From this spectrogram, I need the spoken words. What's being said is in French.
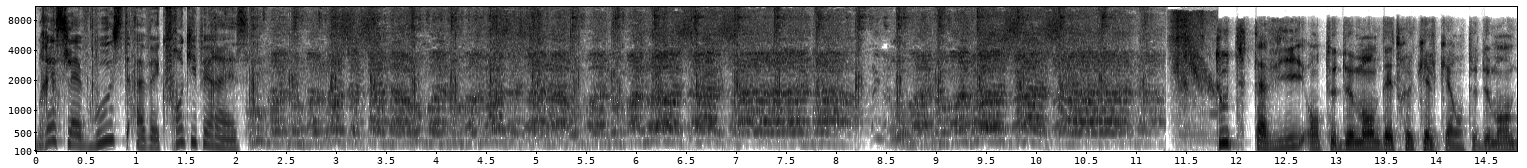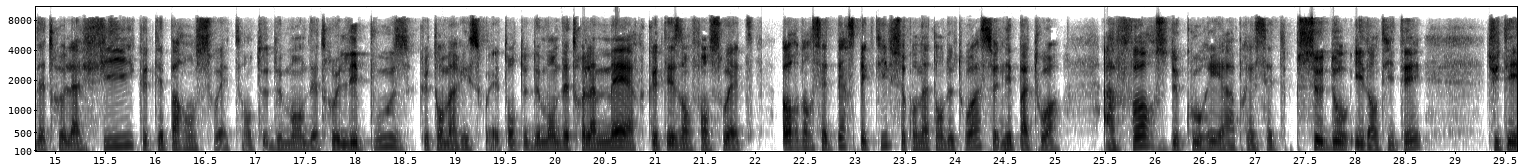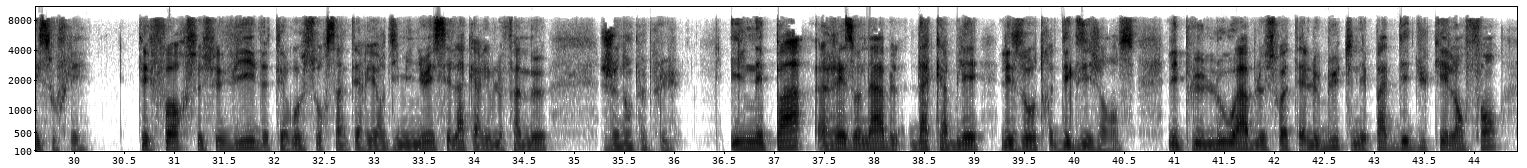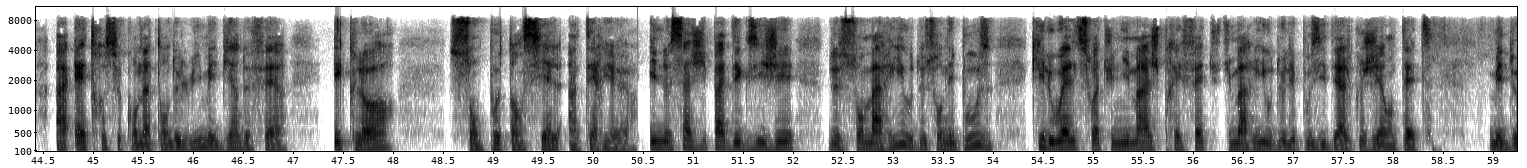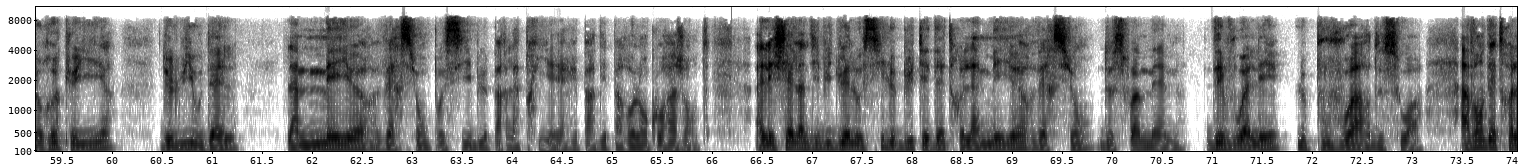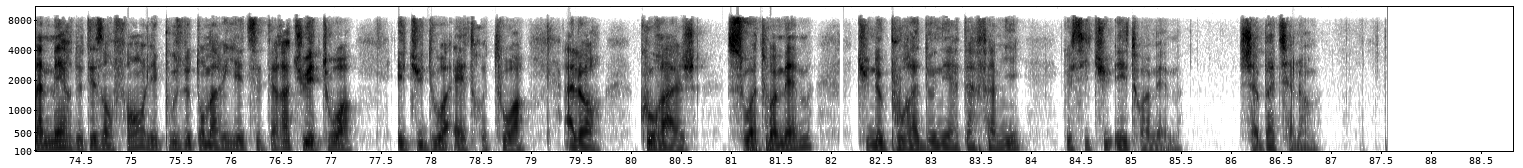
Breslev Boost avec Frankie Perez. Toute ta vie, on te demande d'être quelqu'un, on te demande d'être la fille que tes parents souhaitent, on te demande d'être l'épouse que ton mari souhaite, on te demande d'être la mère que tes enfants souhaitent. Or, dans cette perspective, ce qu'on attend de toi, ce n'est pas toi. À force de courir après cette pseudo-identité, tu t'es essoufflé. Tes forces se vident, tes ressources intérieures diminuent, c'est là qu'arrive le fameux je n'en peux plus. Il n'est pas raisonnable d'accabler les autres d'exigences, les plus louables soient-elles. Le but n'est pas d'éduquer l'enfant à être ce qu'on attend de lui, mais bien de faire éclore son potentiel intérieur. Il ne s'agit pas d'exiger de son mari ou de son épouse qu'il ou elle soit une image préfète du mari ou de l'épouse idéale que j'ai en tête, mais de recueillir de lui ou d'elle la meilleure version possible par la prière et par des paroles encourageantes. À l'échelle individuelle aussi, le but est d'être la meilleure version de soi-même, dévoiler le pouvoir de soi. Avant d'être la mère de tes enfants, l'épouse de ton mari, etc., tu es toi et tu dois être toi. Alors, courage, sois toi-même, tu ne pourras donner à ta famille que si tu es toi-même. Shabbat Shalom.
